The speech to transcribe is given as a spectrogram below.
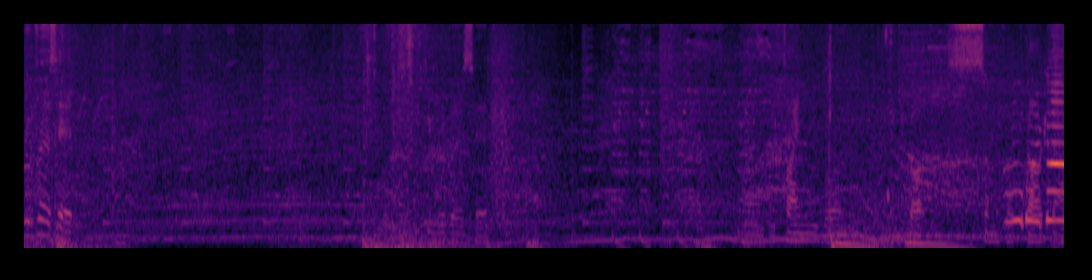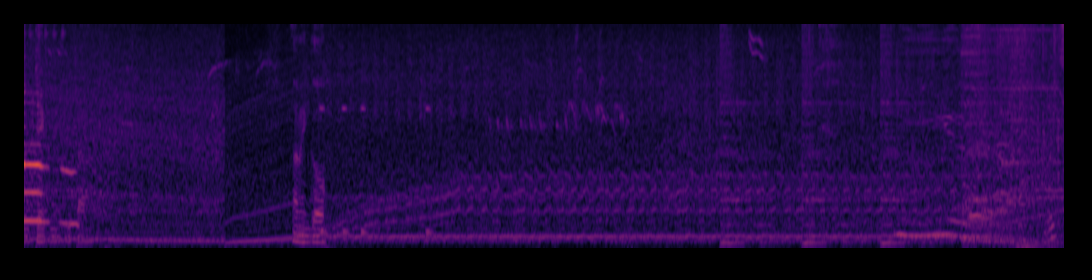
Reverse hit. Reverse hit. And we finally won and got some of Oh our God. dignity back. I mean, go. Let's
